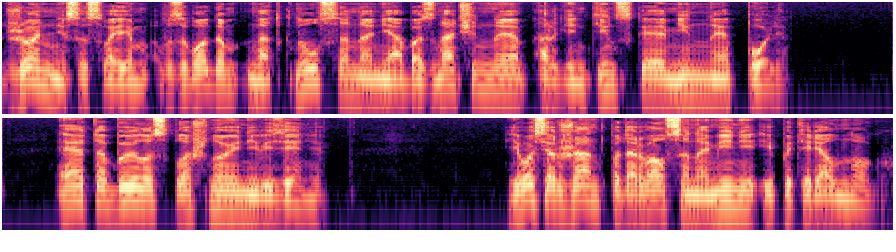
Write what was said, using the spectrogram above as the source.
Джонни со своим взводом наткнулся на необозначенное аргентинское минное поле. Это было сплошное невезение. Его сержант подорвался на мине и потерял ногу.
